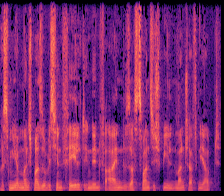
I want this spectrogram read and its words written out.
Was mir manchmal so ein bisschen fehlt in den Vereinen, du sagst 20 spielende Mannschaften, ihr habt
